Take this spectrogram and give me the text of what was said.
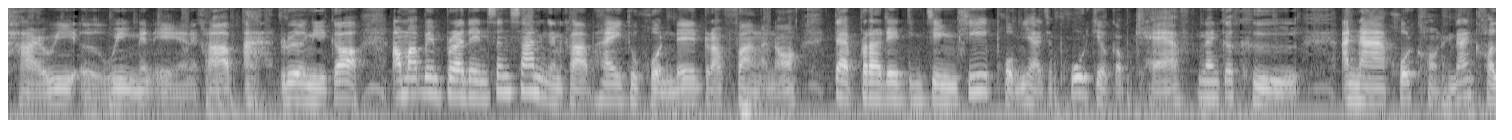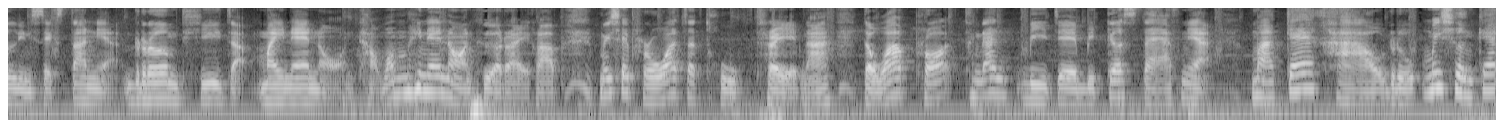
Kyrie Irving นั่นเองนะครับอะเรื่องนี้ก็เอามาเป็นประเด็นสั้นๆกันครับ ให้ทุกคนได้รับฟังอะเนาะแต่ประเด็นจริง ๆ ที่ผมอยากจะพูดเกี่ยวกับแคฟนั่นก็คือ อนาคตของทางด้านคอลลินเซ็กสตันเนี่ยเริ่มที่จะไม่แน่นอนถามว่าไม่แน่นอนคืออะไรครับ ไม่ใช่เพราะว่าจะถูกเทรดนะ แต่ว่าเพราะทางด้าน BJ Bigger Staff เนี่ยมาแก้ข่าวหรือไม่เชิงแก้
